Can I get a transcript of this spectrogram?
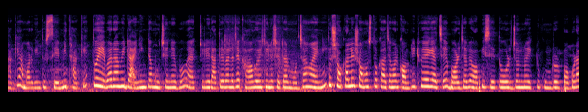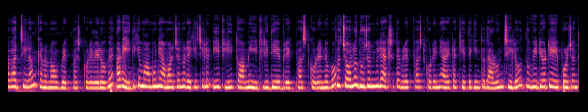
থাকে, আমার কিন্তু সেমই থাকে। তো এবার আমি ডাইনিংটা মুছে নেব। অ্যাকচুয়ালি রাতের বেলা যে খাওয়া হয়েছিল সেটার মোছা হয়নি। তো সকালের সমস্ত কাজ আমার কমপ্লিট হয়ে গেছে। বর যাবে অফিসে তো ওর জন্য একটু কুমড়োর পকোড়া ভাজছিলাম, কেননা ও ব্রেকফাস্ট করে বেরোবে। আর এইদিকে মামুনি আমার জন্য রেখেছিল ইডলি, তো আমি ইডলি দিয়ে ব্রেকফাস্ট করে নেব। তো চলো দুজন মিলে একসাথে ব্রেকফাস্ট করে নিই, আর এটা খেতে কিন্তু দারুণ ছিল। তো ভিডিওটি এই পর্যন্ত।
